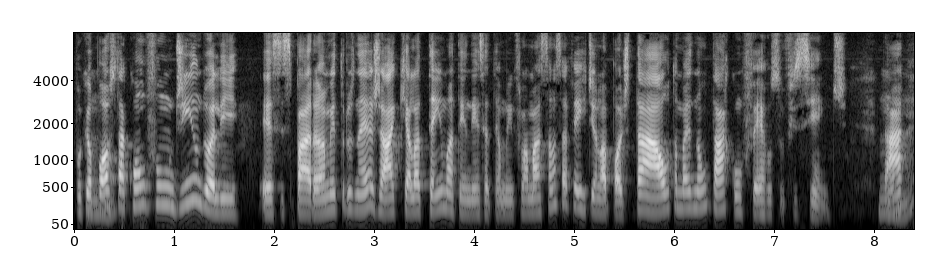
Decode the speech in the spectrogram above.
porque eu uhum. posso estar tá confundindo ali esses parâmetros, né, já que ela tem uma tendência a ter uma inflamação, essa ferritina ela pode estar tá alta, mas não estar tá com ferro suficiente. Tá? Uhum.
